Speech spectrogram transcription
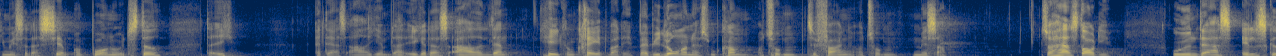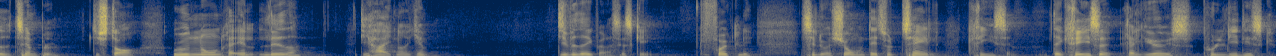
de mister deres hjem og bor nu et sted, der ikke er deres eget hjem, der ikke er deres eget land. Helt konkret var det babylonerne, som kom og tog dem til fange og tog dem med sig. Så her står de uden deres elskede tempel. De står uden nogen reel leder. De har ikke noget hjem. De ved ikke, hvad der skal ske. Frygtelig situation. Det er total krise. Det er krise religiøs, politisk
